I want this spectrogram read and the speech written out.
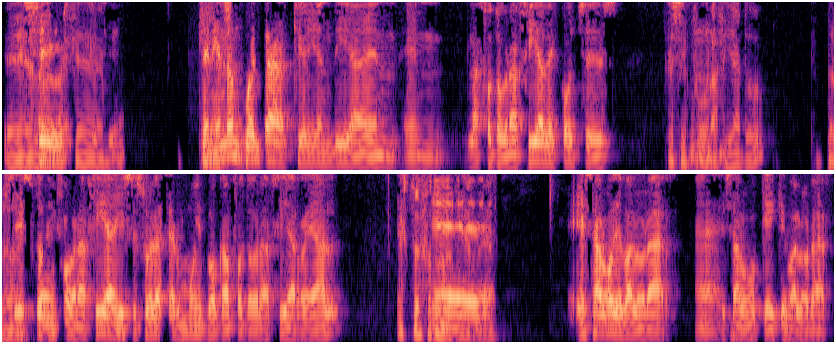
Eh, sí, Teniendo en cuenta que hoy en día en, la fotografía de coches... Es infografía todo. Es toda infografía y se suele hacer muy poca fotografía real. Esto es fotografía eh, real. Es algo de valorar, ¿eh? es algo que hay que valorar.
